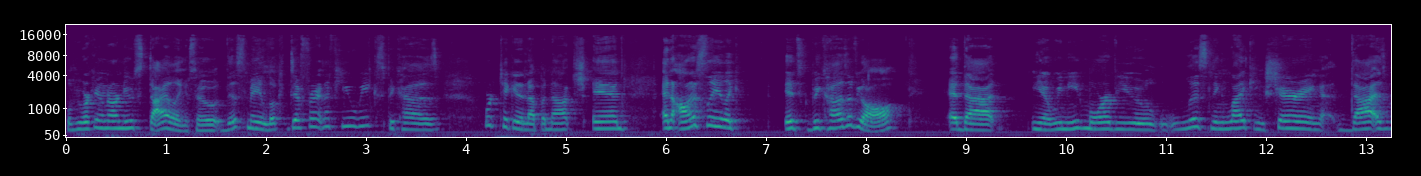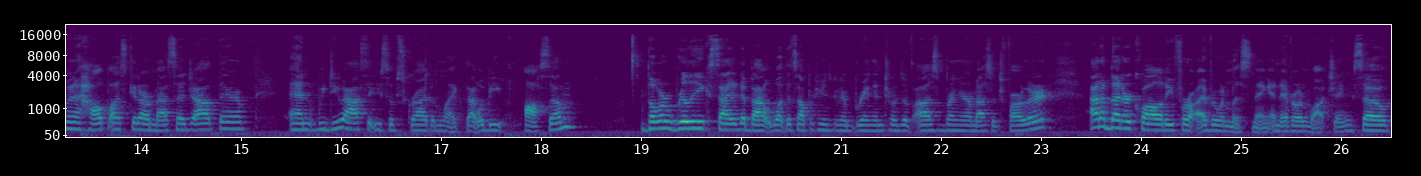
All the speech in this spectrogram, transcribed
we'll be working on our new styling. So this may look different in a few weeks because we're taking it up a notch. And and honestly, like it's because of y'all that you know we need more of you listening, liking, sharing. That is going to help us get our message out there. And we do ask that you subscribe and like. That would be awesome but we're really excited about what this opportunity is going to bring in terms of us bringing our message farther at a better quality for everyone listening and everyone watching. So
